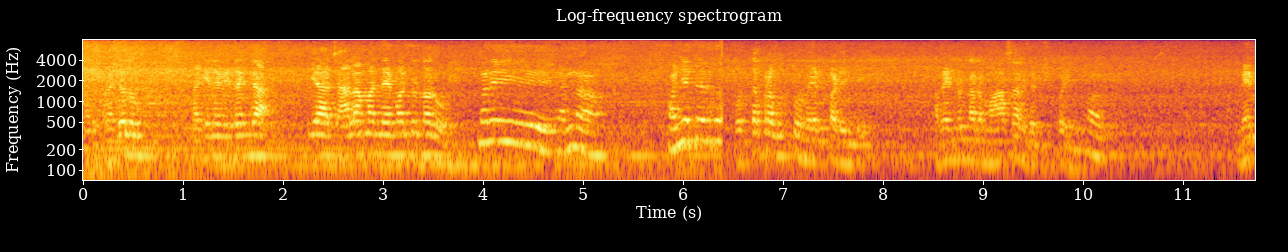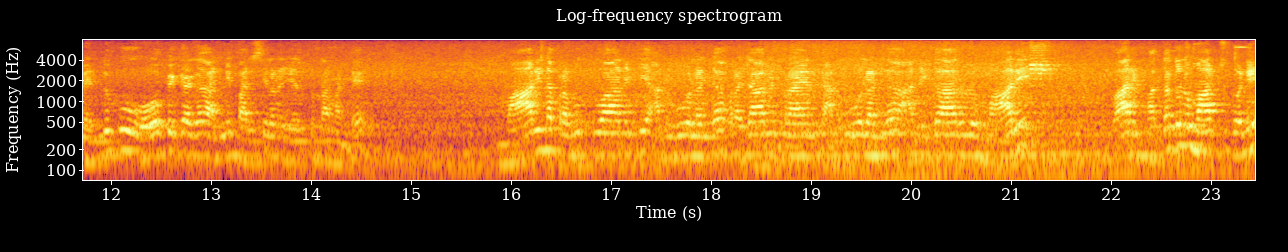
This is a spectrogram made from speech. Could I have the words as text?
మరి ప్రజలు తగిన విధంగా ఇక చాలామంది ఏమంటున్నారు? మరి అన్న కొత్త ప్రభుత్వం ఏర్పడింది. రెండున్నర మాసాలు గడిచిపోయింది. మేము ఎందుకు ఓపికగా అన్ని పరిశీలన చేస్తున్నామంటే మారిన ప్రభుత్వానికి అనుకూలంగా ప్రజాభిప్రాయానికి అనుకూలంగా అధికారులు మారి వారి పద్ధతులు మార్చుకొని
